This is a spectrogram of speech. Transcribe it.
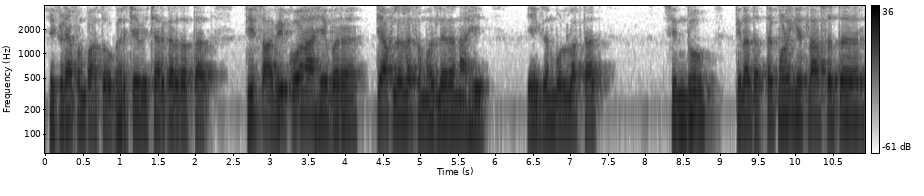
इकडे आपण पाहतो घरचे विचार करत असतात ती सावी कोण आहे बरं? ते आपल्याला समजलेलं नाही. एक जण बोलू लागतात सिंधू तिला दत्तक म्हणून घेतला असं तर?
